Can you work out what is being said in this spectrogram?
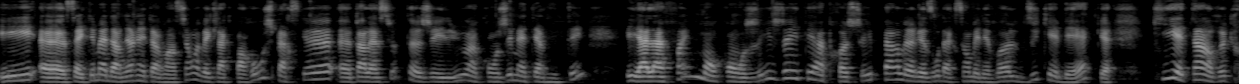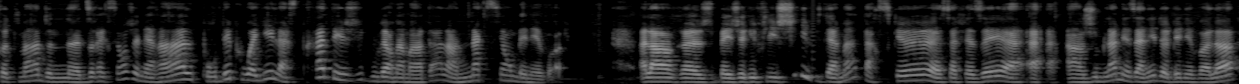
Et euh, ça a été ma dernière intervention avec la Croix-Rouge parce que par la suite, j'ai eu un congé maternité et à la fin de mon congé, j'ai été approchée par le réseau d'action bénévole du Québec qui était en recrutement d'une direction générale pour déployer la stratégie gouvernementale en action bénévole. Alors, euh, ben, j'ai réfléchi évidemment parce que euh, ça faisait, en jumelant mes années de bénévolat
